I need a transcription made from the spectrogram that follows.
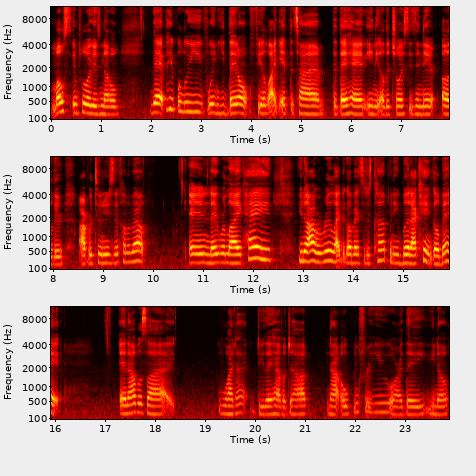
most employers know that people leave when you they don't feel like at the time that they have any other choices and there other opportunities that come about. and they were like, "Hey, you know, I would really like to go back to this company, but I can't go back." And I was like, "Why not? Do they have a job not open for you, or are they, you know,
